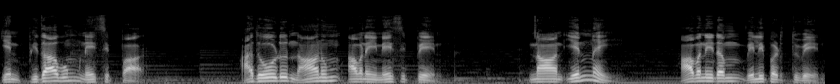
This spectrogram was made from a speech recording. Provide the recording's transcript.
என் பிதாவும் நேசிப்பார். அதோடு நானும் அவனை நேசிப்பேன். நான் என்னை அவனிடம் வெளிப்படுத்துவேன்.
